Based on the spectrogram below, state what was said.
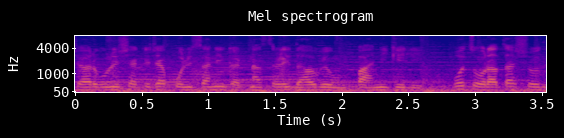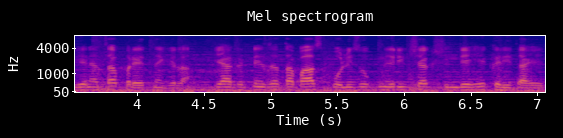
शहर गुन्हे शाखेच्या पोलिसांनी घटनास्थळी धाव घेऊन पाहणी केली व चोराचा शोध घेण्याचा प्रयत्न केला. या घटनेचा तपास पोलीस उपनिरीक्षक शिंदे हे करीत आहेत.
